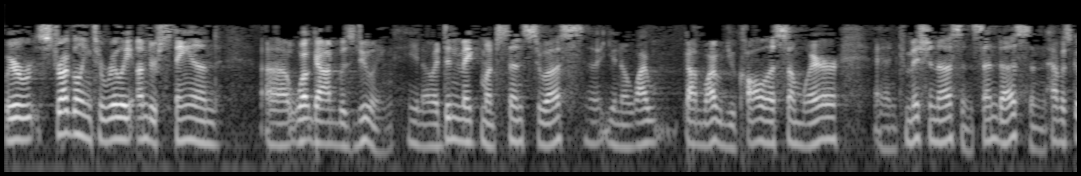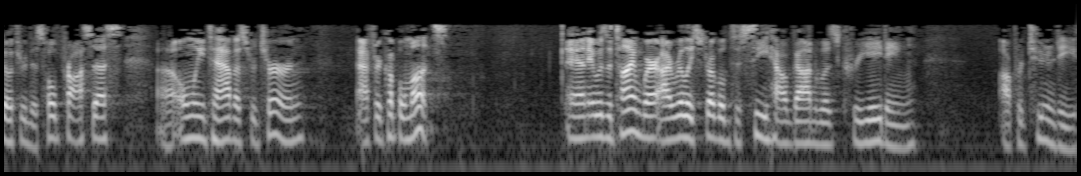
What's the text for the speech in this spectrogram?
we were struggling to really understand uh, what God was doing. You know, it didn't make much sense to us. Uh, you know, why, God, why would you call us somewhere and commission us and send us and have us go through this whole process uh, only to have us return after a couple months? And it was a time where I really struggled to see how God was creating opportunity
